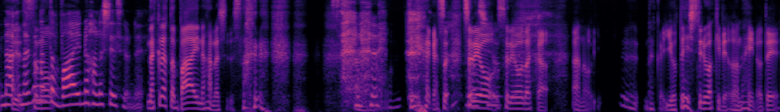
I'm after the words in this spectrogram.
なくなった場合の話ですよね。亡くなった場合の話です。なんかそそれをそれをなんかあのなんか予定してるわけではないので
